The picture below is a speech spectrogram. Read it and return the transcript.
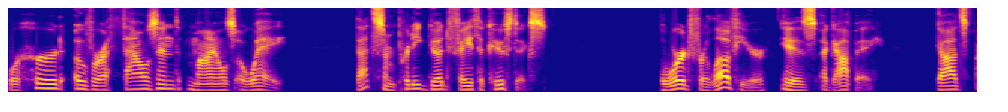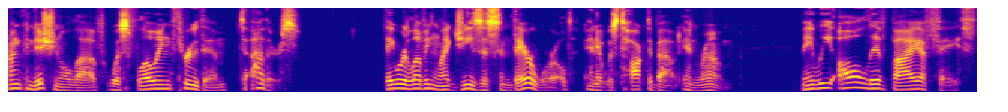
were heard over a thousand miles away. That's some pretty good faith acoustics. The word for love here is agape. God's unconditional love was flowing through them to others. They were loving like Jesus in their world, and it was talked about in Rome. May we all live by a faith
